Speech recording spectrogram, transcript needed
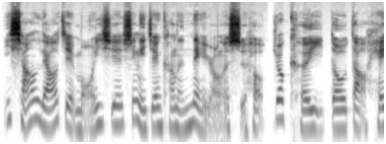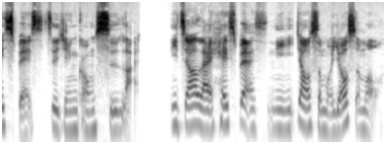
你想要了解某一些心理健康的内容的时候，就可以都到 Headspace 这间公司来。你只要来 Headspace，你要什么有什么，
